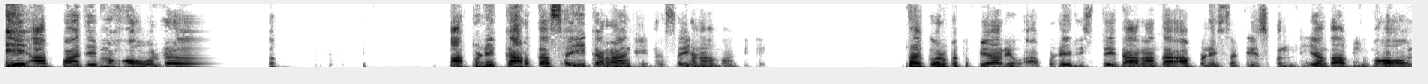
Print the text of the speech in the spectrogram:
ਇਹ ਆਪਾਂ ਜੇ ਮਾਹੌਲ ਆਪਣੇ ਘਰ ਦਾ ਸਹੀ ਕਰਾਂਗੇ ਨਾ, ਸਹੀ ਬਣਾਵਾਂਗੇ। ਤਾਂ ਗੁਰਮਤ ਪਿਆਰਿਓ, ਆਪਣੇ ਰਿਸ਼ਤੇਦਾਰਾਂ ਦਾ, ਆਪਣੇ ਸਕੇ ਸੰਬੰਧੀਆਂ ਦਾ ਵੀ ਮਾਹੌਲ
